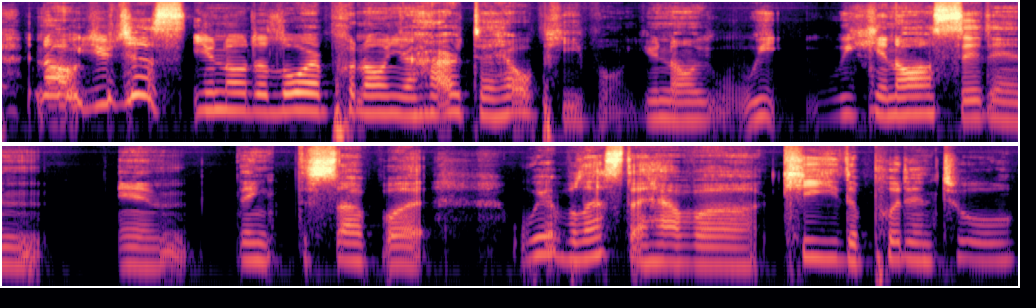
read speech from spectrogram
No, you just, you know, the Lord put on your heart to help people. You know, we we can all sit and and think this up, but we're blessed to have a key to put into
